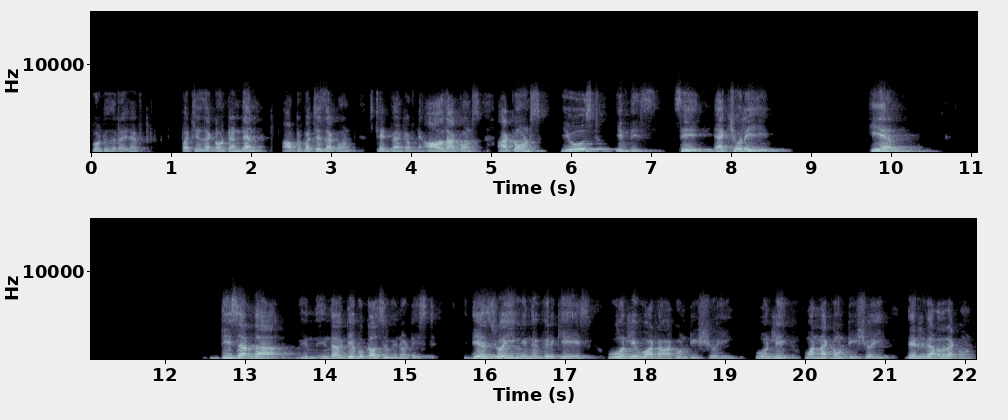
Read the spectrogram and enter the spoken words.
go to the left. purchase account, and then after purchase account, State Bank India. All the accounts, accounts used in this. See, actually, here, these are the, in, in the day book also we noticed, they are showing in every case only what account is showing. Only one account is showing. There will be another account.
